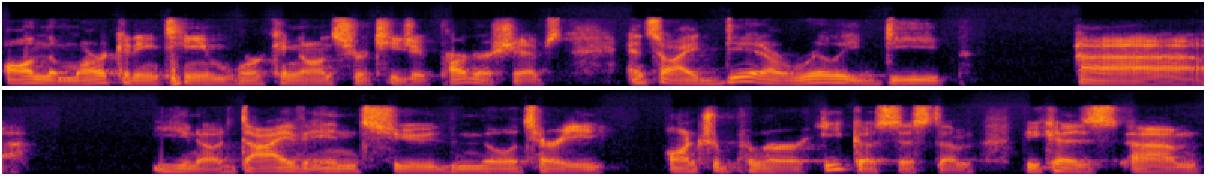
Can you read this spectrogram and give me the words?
on the marketing team working on strategic partnerships, and so I did a really deep, uh, you know, dive into the military entrepreneur ecosystem because um,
